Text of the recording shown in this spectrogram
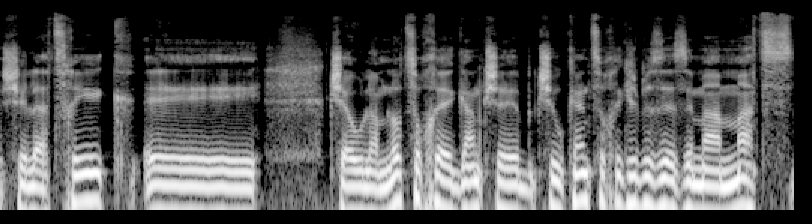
של להצחיק, כשהאולם לא צוחק, גם כש, כשהוא כן צוחק, יש בזה איזה מאמץ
